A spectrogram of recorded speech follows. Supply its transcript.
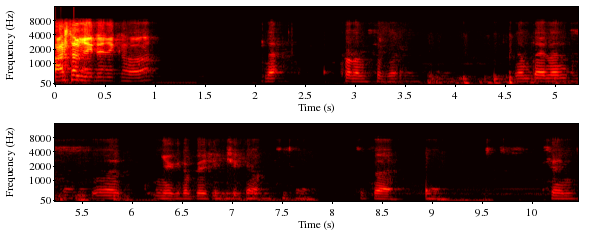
Máš tam někde někoho? Ne, kolem sebe. Jenom tenhle uh, někdo běží čeká. Co to je? Kin.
